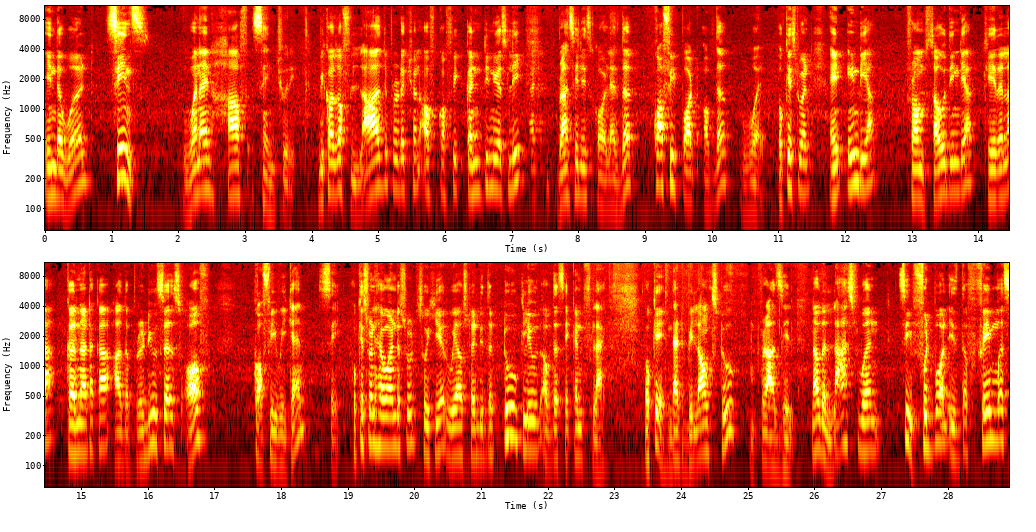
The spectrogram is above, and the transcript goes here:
in the world since one and a half century because of large production of coffee continuously brazil is called as the coffee pot of the world. Okay student? In india from south india kerala karnataka are the producers of coffee we can say. Okay student have understood? So here we have studied the two clues of the second flag. Okay that belongs to brazil. Now the last one see football is the famous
